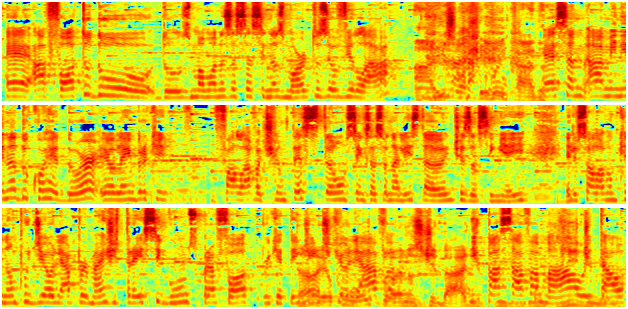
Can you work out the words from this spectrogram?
É, a foto do, dos Mamonas Assassinas Mortos eu vi lá. Ah, isso eu achei mancada. Essa, a menina do corredor, eu lembro que falava, tinha um textão sensacionalista antes, assim, e aí eles falavam que não podia olhar por mais de três segundos pra foto, porque tem não, gente eu que com olhava anos de idade. e passava morri mal e tal.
